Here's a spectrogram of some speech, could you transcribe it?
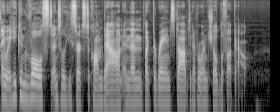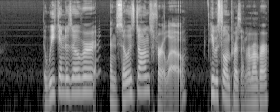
Anyway, he convulsed until he starts to calm down, and then, like, the rain stopped and everyone chilled the fuck out. The weekend is over, and so is Don's furlough. He was still in prison, remember?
